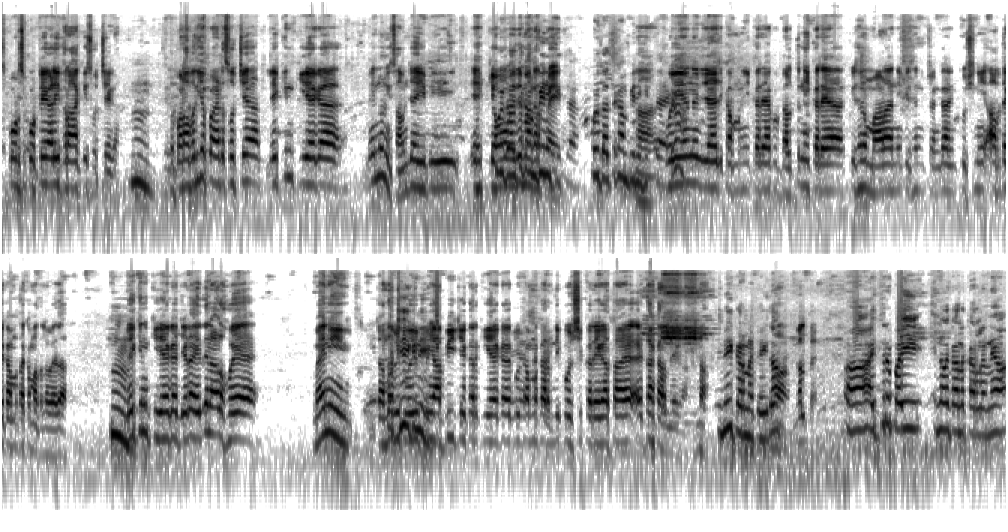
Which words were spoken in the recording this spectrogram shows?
ਸਪੋਰਟਸ ਕੋਟੇ ਵਾਲੀ ਖੁਰਾਕ ਹੀ ਸੋਚੇਗਾ। ਹੂੰ। ਤੇ ਬੜਾ ਵਧੀਆ ਪੁਆਇੰਟ ਸੋਚਿਆ ਲੇਕਿਨ ਕੀ ਹੈਗਾ ਮੈਨੂੰ ਨਹੀਂ ਸਮਝ ਆਈ ਵੀ ਇਹ ਕਿਉਂ ਇਹਦੇ ਮਗਰ ਪਏ। ਕੋਈ ਗਲਤ ਕੰਮ ਵੀ ਨਹੀਂ ਕੀਤਾ ਕੋਈ। ਇਹਨੇ ਜਾਇਜ਼ ਕੰਮ ਨਹੀਂ ਕਰਿਆ ਕੋਈ ਗਲਤ ਨਹੀਂ ਕਰਿਆ ਕਿਸੇ ਨੂੰ ਮਾੜਾ ਨਹੀਂ ਕਿਸੇ ਨੂੰ ਚੰਗਾ ਨਹੀਂ ਕੁਛ ਨਹੀਂ ਆਪਦੇ ਕੰਮ ਤੱਕ ਮਤਲਬ ਇਹਦਾ। ਲੇਕਿਨ ਕੀ ਹੈਗਾ ਜਿਹੜਾ ਇਹਦੇ ਨਾਲ ਹੋਇਆ ਮੈਂ ਨਹੀਂ ਚਾਹੁੰਦਾ ਵੀ ਕੋਈ। ਪੰਜਾਬੀ ਜੇਕਰ ਕੀ ਹੈਗਾ ਕੋਈ ਕੰਮ ਕਰਨ ਦੀ ਕੋਸ਼ਿਸ਼ ਕਰੇਗਾ ਤਾਂ ਇਦਾਂ ਕਰ ਲੇਗਾ ਨਾ। ਨਹੀਂ ਕਰਨਾ ਚਾਹੀਦਾ। ਹਾਂ ਗਲਤ ਹੈ। ਆ ਇੱਧਰ ਭਾਈ ਇਹਨਾਂ ਨਾਲ ਗੱਲ ਕਰ ਲੈਂਦੇ ਆ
